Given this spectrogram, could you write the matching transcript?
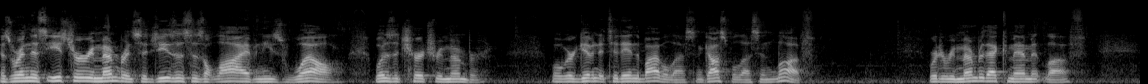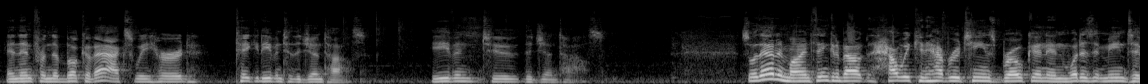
As we're in this Easter remembrance that Jesus is alive and he's well, what does the church remember? Well, we're given it today in the Bible lesson, gospel lesson, love. We're to remember that commandment, love. And then from the book of Acts, we heard, take it even to the Gentiles. Even to the Gentiles. So, with that in mind, thinking about how we can have routines broken and what does it mean to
